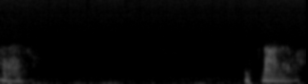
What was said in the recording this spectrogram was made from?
อะไรเนาะคิดได้แล้ววะ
